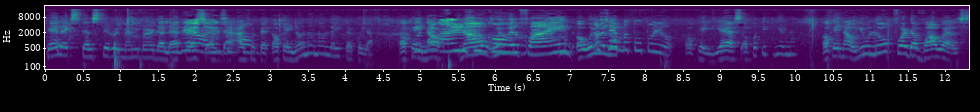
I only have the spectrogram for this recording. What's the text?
Kelex can still remember the letters of the alphabet. Okay, no, no, no, later, kuya. Okay, now, now we will find, oh, we will look, okay, yes, oh, put it here na. Okay, now, you look for the vowels.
